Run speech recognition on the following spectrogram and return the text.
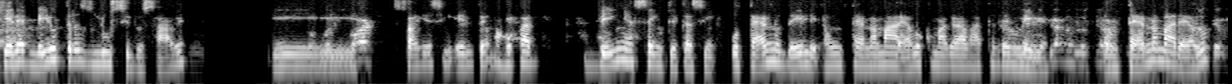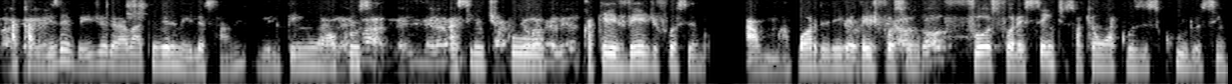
que ele é meio translúcido, sabe? E só que assim, ele tem uma roupa bem excêntrica, assim. O terno dele é um terno amarelo com uma gravata vermelha. É um terno amarelo, a camisa é verde e a gravata é vermelha, sabe? E ele tem um óculos, assim, tipo, com aquele verde fosse a, a borda dele é verde fosfo- fosforescente, só que é um óculos escuro, assim.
